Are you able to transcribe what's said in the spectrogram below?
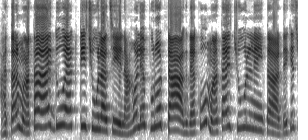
আর তার মাথায় দু একটি চুল আছে, না হলে পুরো টাক। দেখো, মাথায় চুল নেই তার, দেখেছ?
